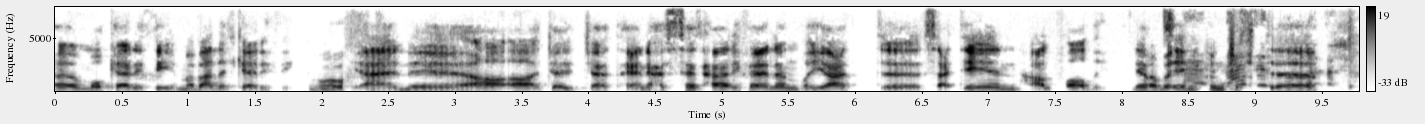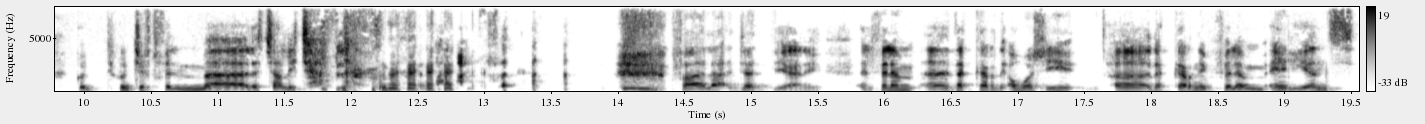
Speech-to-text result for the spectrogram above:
مو كارثي ما بعد الكارثي. أوف. يعني آه آه جد جد. يعني حسيت حالي فعلا ضيعت آه ساعتين على الفاضي. يا رب يعني كنت شفت آه كنت كنت شفت فيلم آه لتشارلي تشابلن. فلا جد يعني الفيلم آه ذكرني أول شيء آه ذكرني بفيلم الينز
